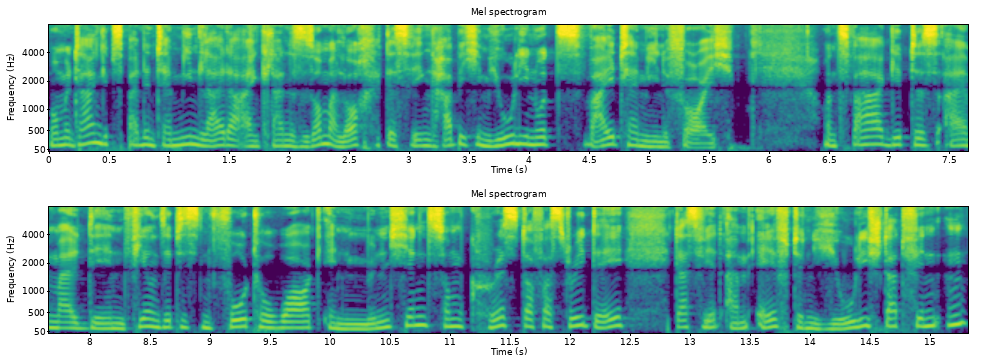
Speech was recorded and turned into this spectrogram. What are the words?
Momentan gibt es bei den Terminen leider ein kleines Sommerloch, deswegen habe ich im Juli nur zwei Termine für euch. Und zwar gibt es einmal den 74. Photowalk in München zum Christopher Street Day. Das wird am 11. Juli stattfinden.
